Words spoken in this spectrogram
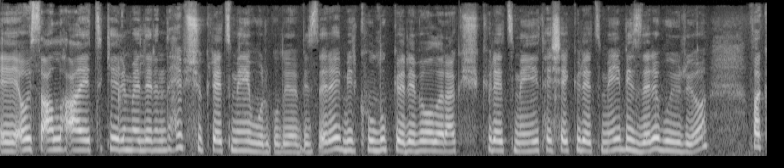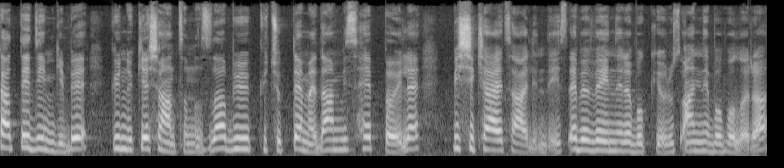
E, oysa Allah ayeti kerimelerinde hep şükretmeyi vurguluyor bizlere. Bir kulluk görevi olarak şükür etmeyi, teşekkür etmeyi bizlere buyuruyor. Fakat dediğim gibi günlük yaşantımızda büyük küçük demeden biz hep böyle bir şikayet halindeyiz. Ebeveynlere bakıyoruz, anne babalara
